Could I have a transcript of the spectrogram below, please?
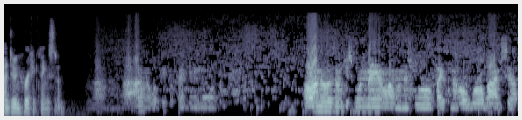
and doing horrific things to them. I don't know. I, I don't know what people think anymore. All I know is I'm just one man alone in this world, facing the whole world by himself.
